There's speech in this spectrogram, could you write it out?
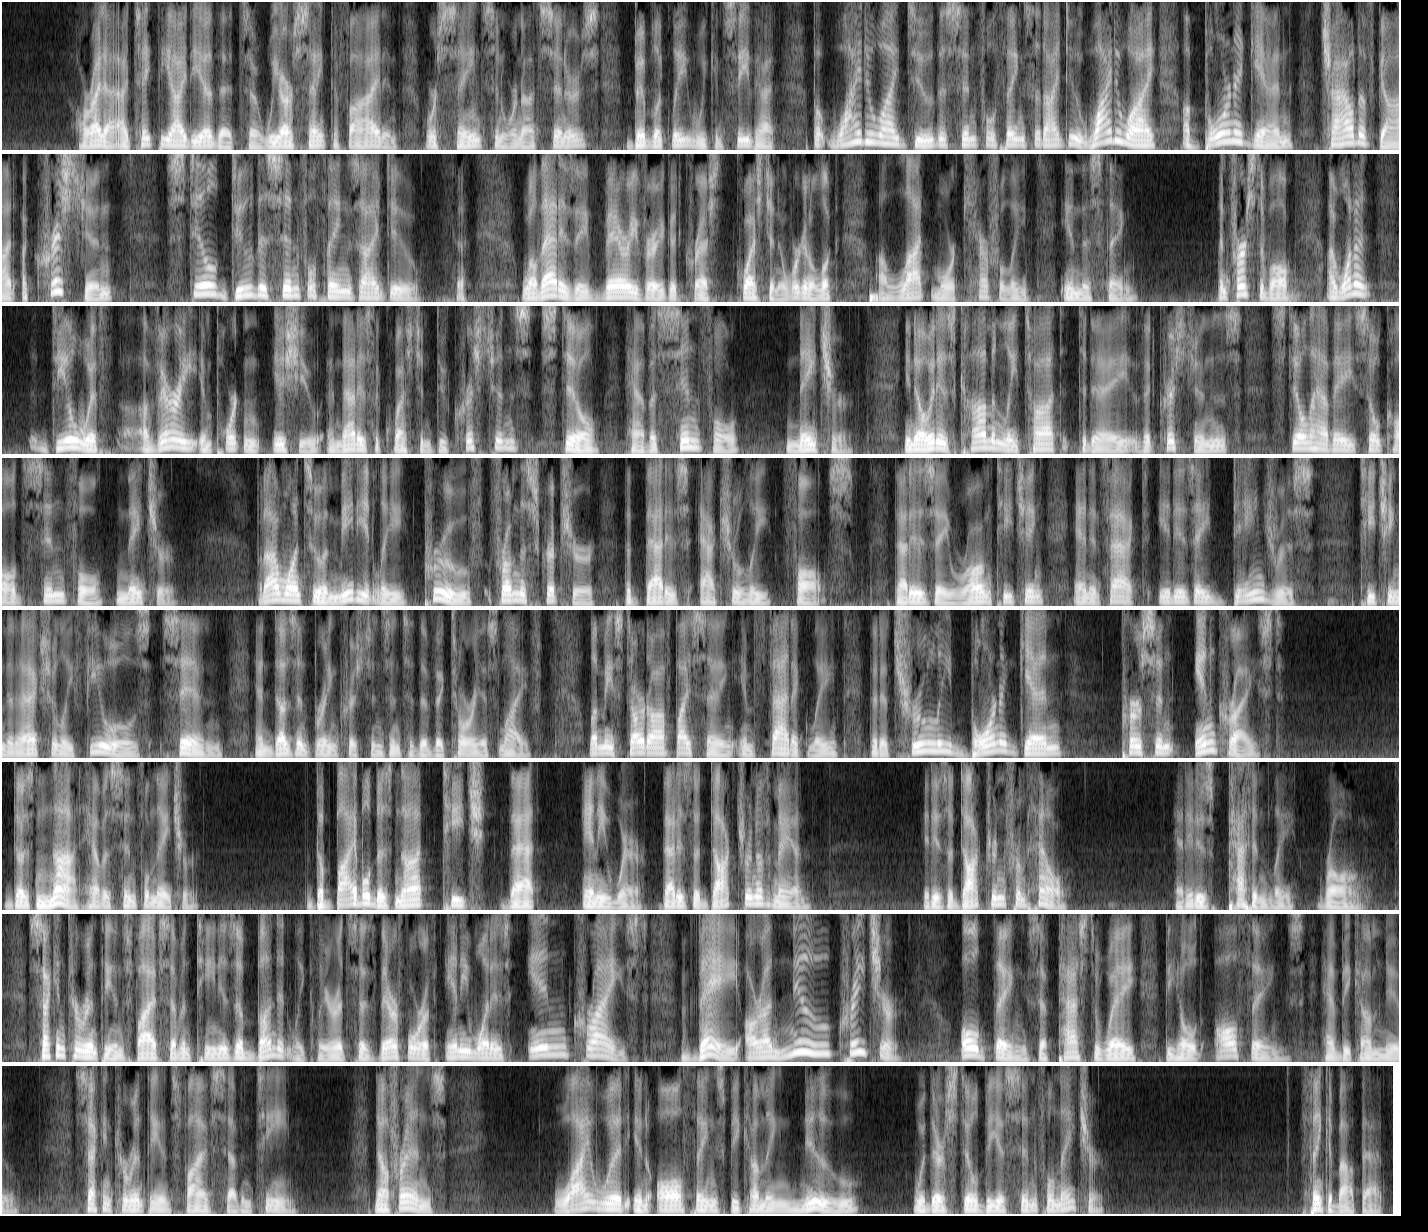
all right, I, I, take the idea that uh, we are sanctified and we're saints and we're not sinners. Biblically, we can see that. But why do I do the sinful things that I do? Why do I, a born again child of God, a Christian, still do the sinful things I do? well, that is a very, very good question, and we're going to look a lot more carefully in this thing. And first of all, I want to deal with a very important issue, and that is the question do Christians still have a sinful nature? You know, it is commonly taught today that Christians still have a so called sinful nature. But I want to immediately prove from the Scripture that that is actually false. That is a wrong teaching, and in fact, it is a dangerous teaching that actually fuels sin and doesn't bring Christians into the victorious life. Let me start off by saying emphatically that a truly born again person in Christ does not have a sinful nature. The Bible does not teach that anywhere. That is a doctrine of man. It is a doctrine from hell, and it is patently wrong. 2 Corinthians 5:17 is abundantly clear. It says, "Therefore if anyone is in Christ, they are a new creature. Old things have passed away; behold, all things have become new." 2 Corinthians 5:17. Now, friends, why would in all things becoming new would there still be a sinful nature? Think about that.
